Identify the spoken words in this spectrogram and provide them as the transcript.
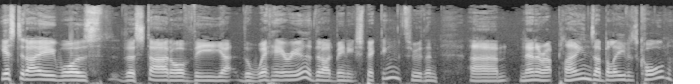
Yesterday was the start of the uh, the wet area that I'd been expecting through the um, Nannurup Plains, I believe it's called.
